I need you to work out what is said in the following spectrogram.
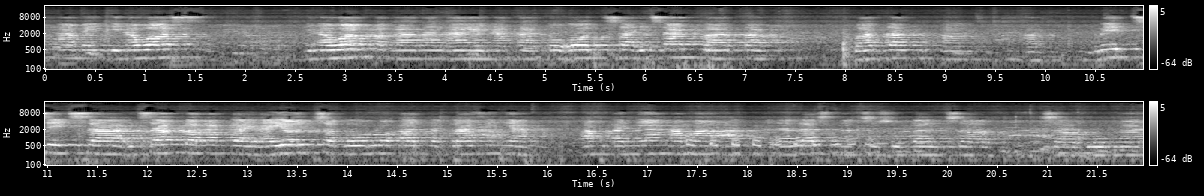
Ang aming ginawas, ginawang pag-aral ay nakatuon sa isang bata, batang ah, ah, grade 6 sa isang barangay. Ayon sa guro at kaklase niya, ang kanyang ama at madalas nagsusugal sa sa bunga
